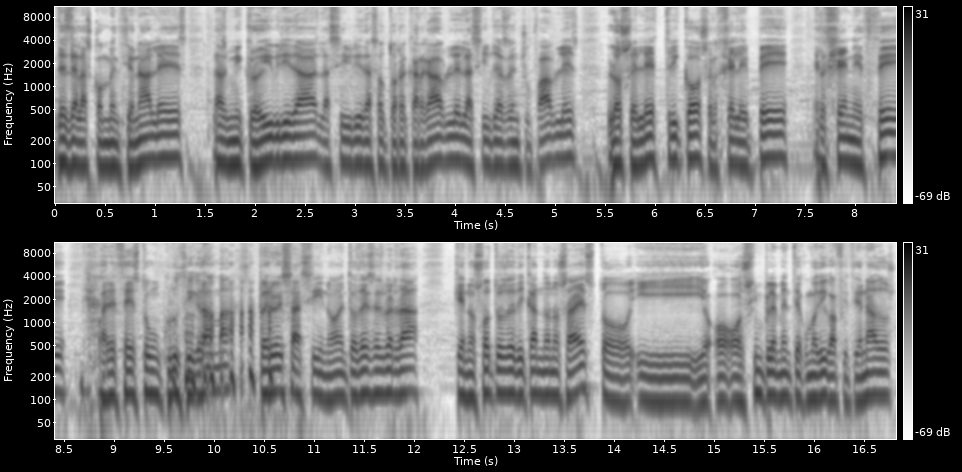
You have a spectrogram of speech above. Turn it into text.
desde las convencionales, las microhíbridas, las híbridas autorrecargables, las híbridas enchufables, los eléctricos, el GLP, el GNC. Parece esto un crucigrama, pero es así, ¿no? Entonces es verdad que nosotros dedicándonos a esto y, o, simplemente, como digo, aficionados,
